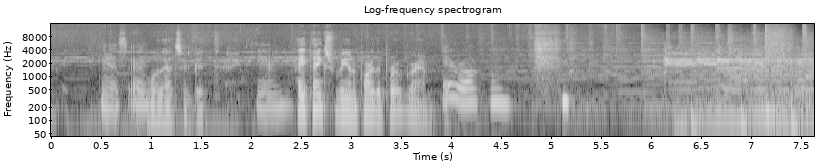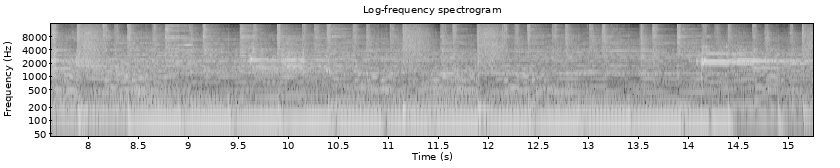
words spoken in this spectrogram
Yes, sir. Well, that's a good thing. yeah. Hey, thanks for being a part of the program. You're welcome.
